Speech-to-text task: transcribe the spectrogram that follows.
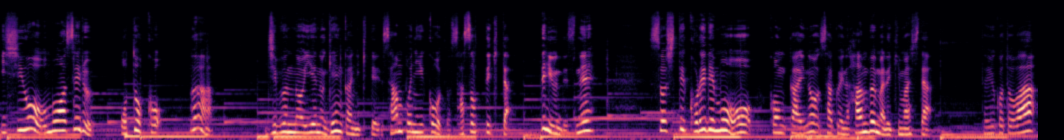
石を思わせる男が自分の家の玄関に来て散歩に行こうと誘ってきたっていうんですね。そしてこれでもう今回の作品の半分まで来ました。ということは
